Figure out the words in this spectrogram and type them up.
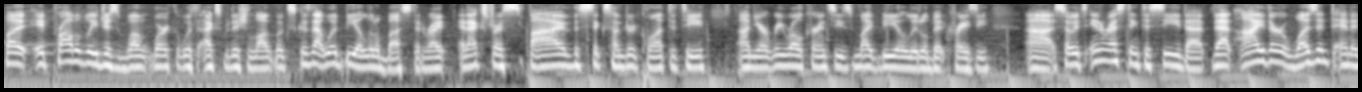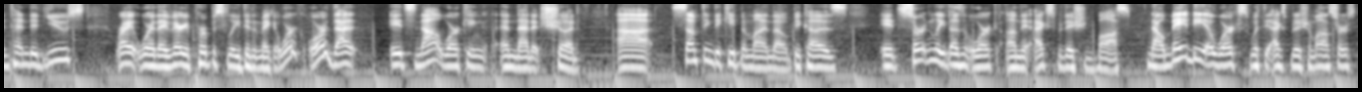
but it probably just won't work with expedition logbooks because that would be a little busted, right? An extra five, 600 quantity on your reroll currencies might be a little bit crazy. Uh, so it's interesting to see that that either wasn't an intended use, right, where they very purposefully didn't make it work, or that it's not working and that it should. Uh, something to keep in mind though, because it certainly doesn't work on the Expedition boss. Now, maybe it works with the Expedition monsters.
